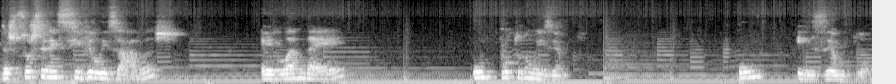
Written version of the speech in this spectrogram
das pessoas serem civilizadas, a Irlanda é um puto de um exemplo. Um exemplo.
